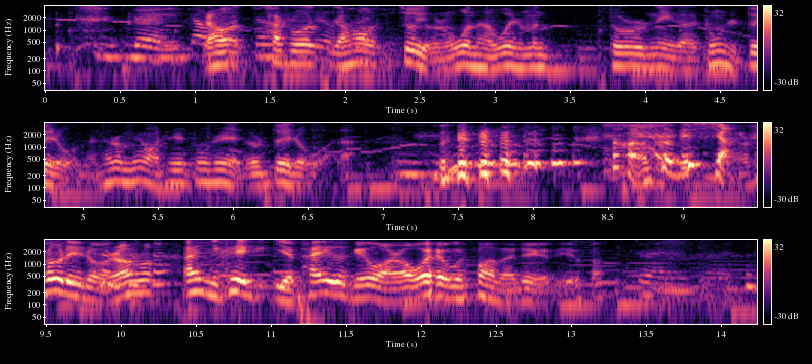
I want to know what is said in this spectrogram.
对，然后他说，然后就有人问他为什么都是那个中指对着我们，他说没有，这些中指也都是对着我的。所以 他好像特别享受这种，然后说，哎，你可以也拍一个给我，然后我也会放在这个地方。对对。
